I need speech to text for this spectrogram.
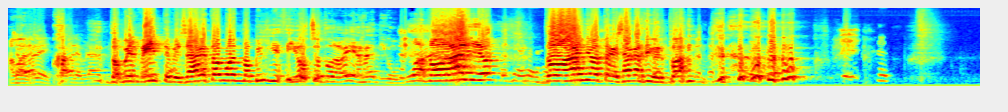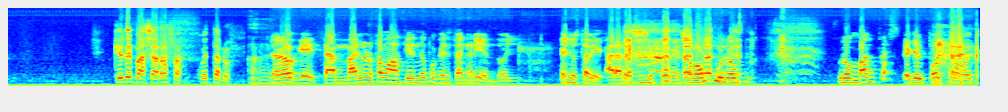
Ah, Chavales, vale. chavales, Bran. 2020, pensaba que estamos en 2018 todavía. ¿sabes? Digo, ¡buah! Dos años. Dos años hasta que salga Cyberpunk. ¿Qué te pasa, Rafa? Cuéntanos. No, no, que tan mal no lo estamos haciendo porque se están riendo. Eso está bien. Ahora no sé si es porque somos unos, unos mantas en el podcast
